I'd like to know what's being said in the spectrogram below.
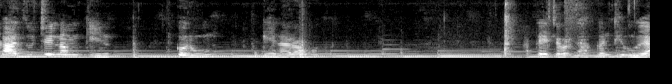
काजूचे नमकीन करून घेणार आहोत. आता याच्यावर झाकण ठेवूया.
